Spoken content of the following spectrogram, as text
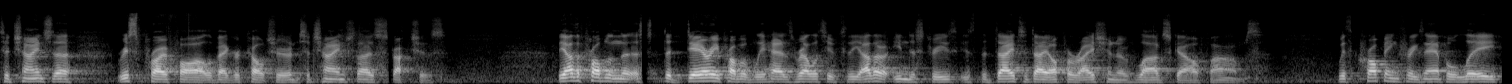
To change the risk profile of agriculture and to change those structures. The other problem that, dairy probably has relative to the other industries is the day-to-day operation of large-scale farms. With cropping, for example, Lee,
